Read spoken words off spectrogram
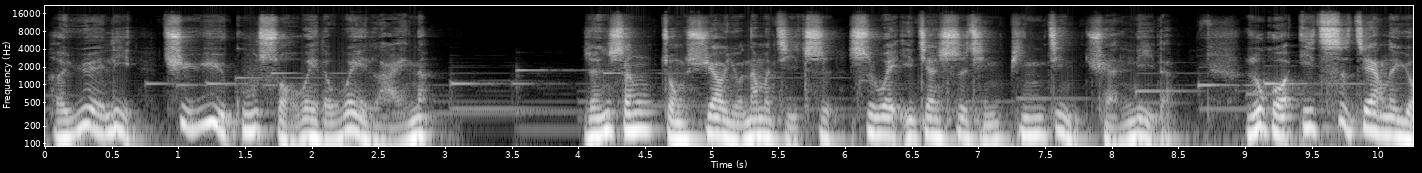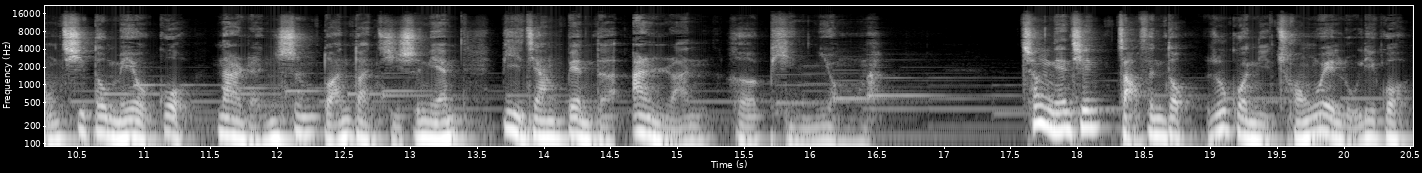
和阅历，去预估所谓的未来呢？人生总需要有那么几次是为一件事情拼尽全力的。如果一次这样的勇气都没有过，那人生短短几十年必将变得黯然和平庸啊！趁年轻早奋斗。如果你从未努力过，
